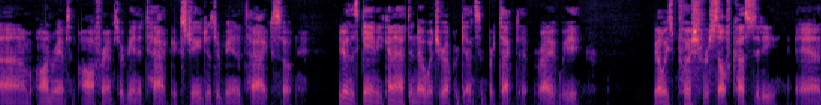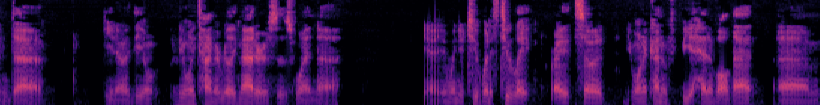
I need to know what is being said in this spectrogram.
Um, on ramps and off ramps are being attacked, exchanges are being attacked. So you're in this game, you kind of have to know what you're up against and protect it, right? We we always push for self custody, and uh, you know the the only time it really matters is when uh, when you're too when it's too late, right? So you want to kind of be ahead of all that. Um,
